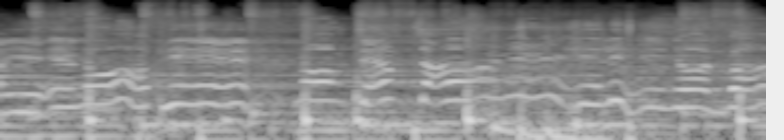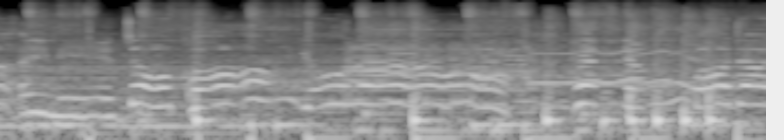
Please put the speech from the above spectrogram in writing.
นไผ่เนาะพี่น้องเจ็บใจอีลีย้อนว่าไอ้มีเจ้าของอยู่แล้วเฮ็ดยังบ่ได้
